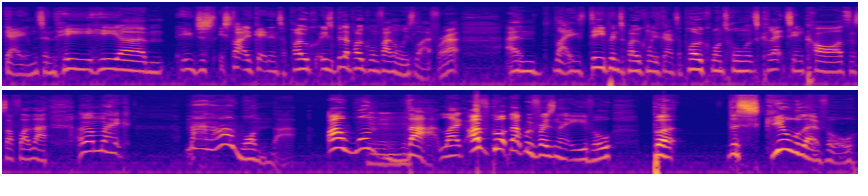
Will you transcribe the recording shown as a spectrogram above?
games, and he he um he just he started getting into Pokemon. He's been a Pokemon fan all his life, right? And like he's deep into Pokemon. He's going to Pokemon tournaments, collecting cards and stuff like that. And I'm like, man, I want that. I want mm-hmm. that. Like I've got that with Resident Evil, but the skill level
